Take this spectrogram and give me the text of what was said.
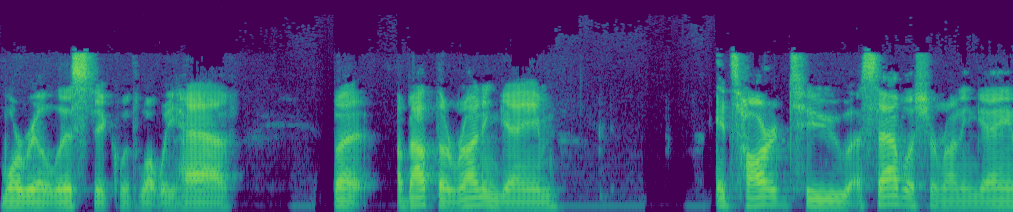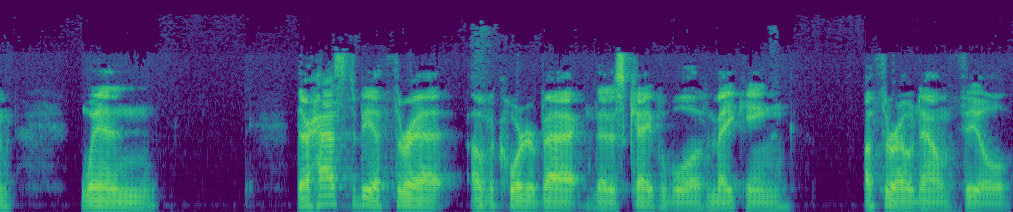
more realistic with what we have. But about the running game, it's hard to establish a running game when there has to be a threat of a quarterback that is capable of making a throw downfield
